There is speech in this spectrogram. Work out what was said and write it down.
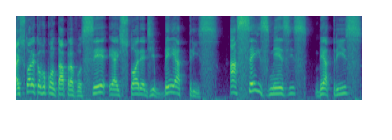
A história que eu vou contar para você é a história de Beatriz. Há seis meses, Beatriz,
